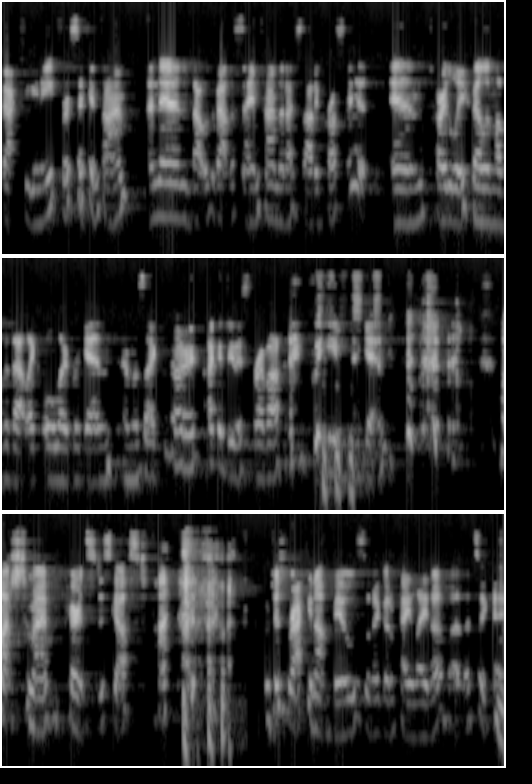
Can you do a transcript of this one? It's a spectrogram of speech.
back to uni for a second time. And then that was about the same time that I started CrossFit and totally fell in love with that like all over again and was like, no, I could do this forever and quit uni again. Much to my parents' disgust. I'm just racking up bills that I got to pay later, but that's okay.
